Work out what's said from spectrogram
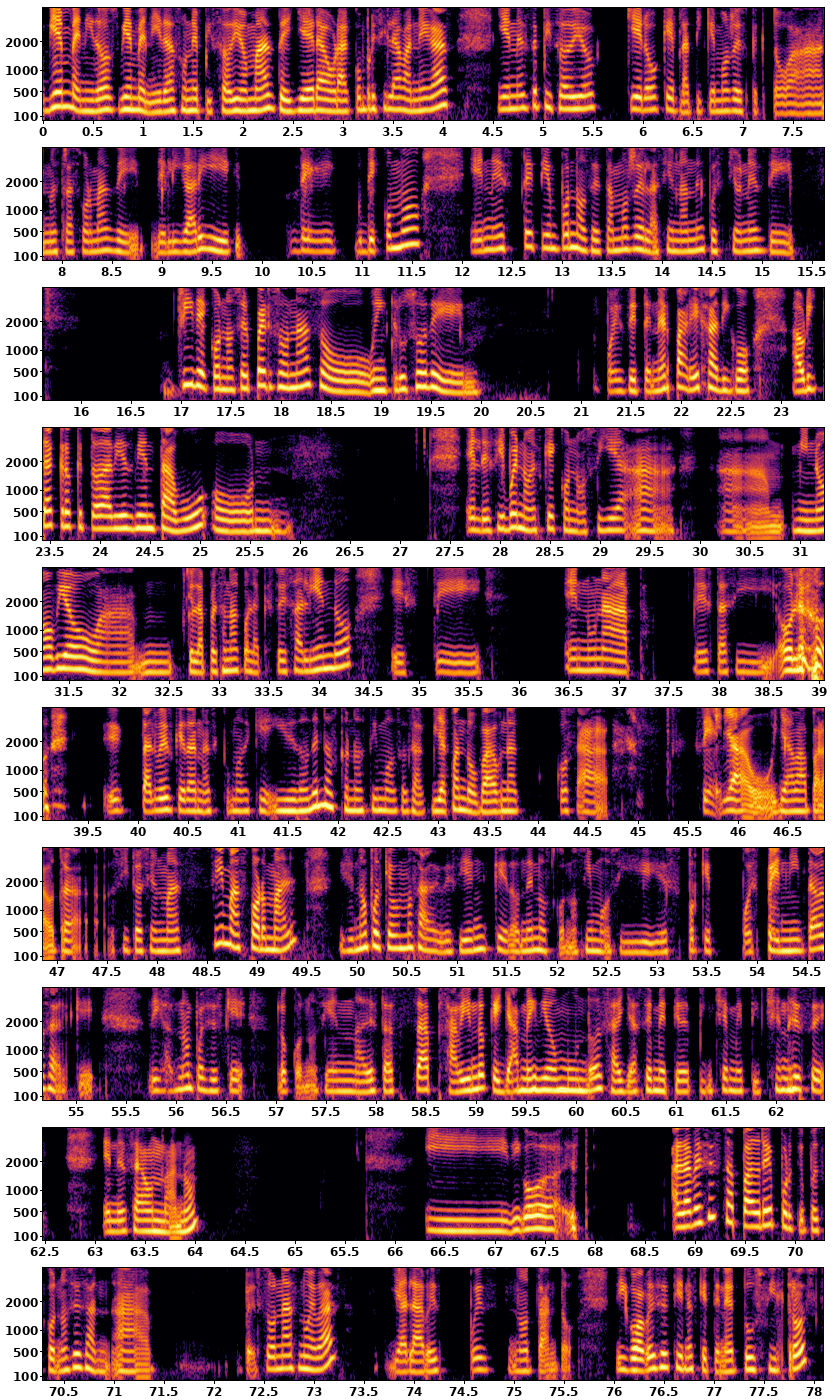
Bienvenidos, bienvenidas a un episodio más de Yera ahora con Priscila Vanegas. Y en este episodio quiero que platiquemos respecto a nuestras formas de, ligar y de, de cómo en este tiempo nos estamos relacionando en cuestiones de sí de conocer personas o incluso de pues de tener pareja. Digo ahorita creo que todavía es bien tabú o el decir, bueno, es que conocí a, mi novio o a mm, que la persona con la que estoy saliendo, este, en una app de estas y, o luego eh, tal vez quedan así como de que, ¿y de dónde nos conocimos? O sea, ya cuando va una cosa seria o ya va para otra situación más, sí, más formal, dices, no, pues que vamos a decir que dónde nos conocimos y es porque pues penita, o sea, el que digas, no, pues es que lo conocí en una de estas apps, sabiendo que ya medio mundo, o sea, ya se metió de pinche metiche en ese, en esa onda, ¿no? Y digo, a la vez está padre porque pues conoces a, a personas nuevas y a la vez pues no tanto. Digo, a veces tienes que tener tus filtros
